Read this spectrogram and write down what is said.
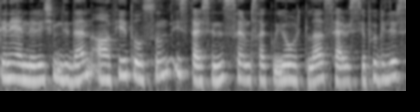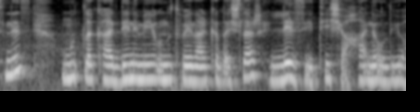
Deneyenlere şimdiden afiyet olsun. İsterseniz sarımsaklı yoğurtla servis yapabilirsiniz. Mutlaka denemeyi unutmayın arkadaşlar. Lezzeti şahane oluyor.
